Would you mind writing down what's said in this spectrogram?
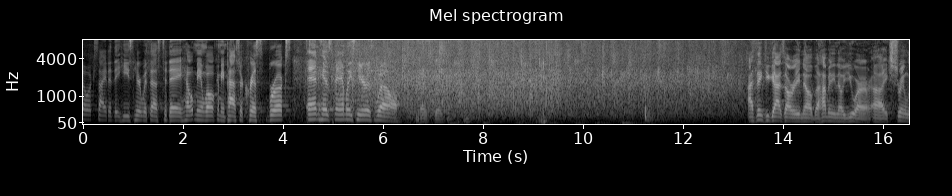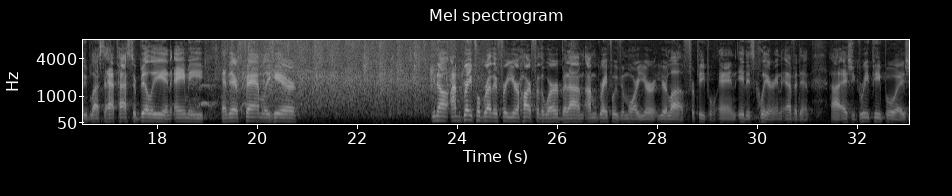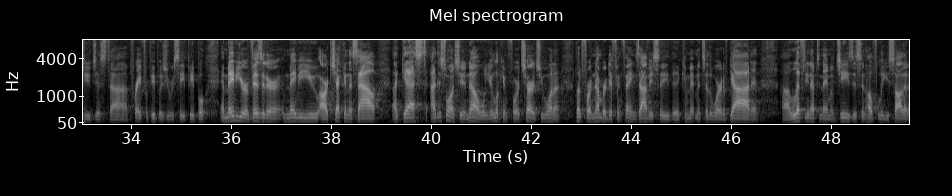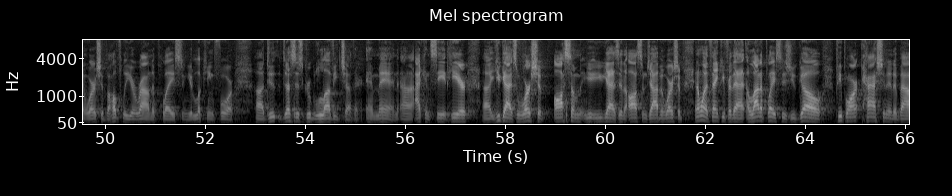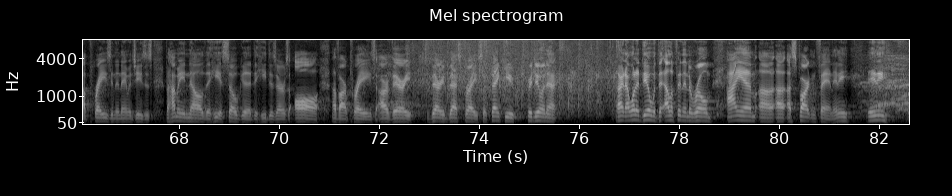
so excited that he's here with us today. Help me in welcoming Pastor Chris Brooks and his family's here as well. Thanks, Thanks. I think you guys already know, but how many know you are uh, extremely blessed to have Pastor Billy and Amy and their family here? You know, I'm grateful, brother, for your heart for the word, but I'm, I'm grateful even more your your love for people, and it is clear and evident uh, as you greet people, as you just uh, pray for people, as you receive people. And maybe you're a visitor, maybe you are checking us out, a guest. I just want you to know when you're looking for a church, you want to look for a number of different things. Obviously, the commitment to the Word of God and uh, lifting up the name of Jesus, and hopefully you saw that in worship, but hopefully you're around the place and you're looking for uh, do, does this group love each other? And man, uh, I can see it here. Uh, you guys worship awesome. You, you, guys did an awesome job in worship. And I want to thank you for that. A lot of places you go, people aren't passionate about praising the name of Jesus. But how many know that He is so good that He deserves all of our praise, our very, very best praise? So thank you for doing that. All right, I want to deal with the elephant in the room. I am a, a, a Spartan fan. Any, any,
